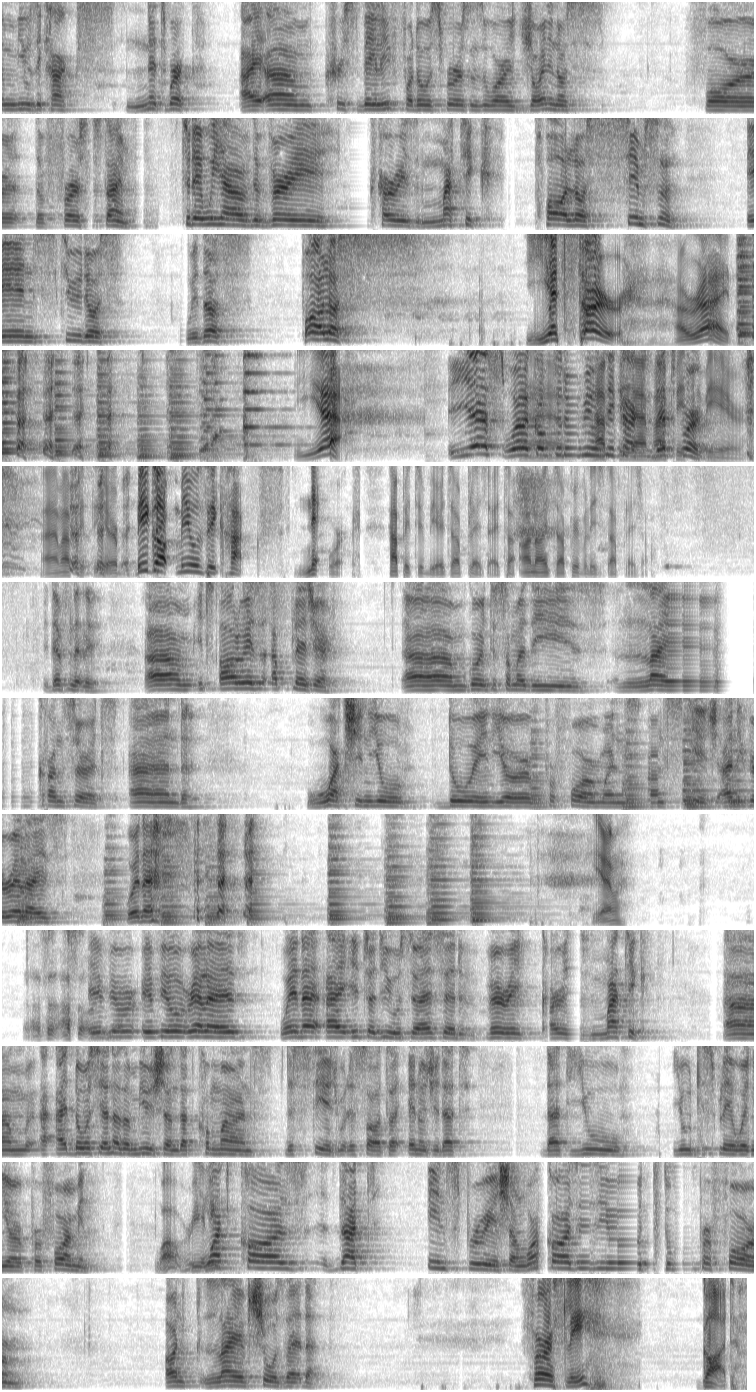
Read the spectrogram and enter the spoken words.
the Music Hacks Network. I am Chris Bailey for those persons who are joining us for the first time. Today we have the very charismatic Paulos Simpson in studios with us. Paulos! Yes, sir. All right. yeah. Yes, welcome to the Music happy, Hacks I'm happy Network. to be here. I'm happy to hear. Big up Music Hacks Network. Happy to be here. It's a pleasure. It's an honor. It's a privilege. It's a pleasure. Definitely. Um, it's always a pleasure um, going to some of these live concerts and watching you doing your performance on stage. And if you realize, when I Yeah. That's a, that's a, if you if you realize when I, I introduced you, I said very charismatic. Um, I, I don't see another musician that commands the stage with the sort of energy that that you you display when you're performing. Wow. Really? What caused that inspiration? What causes you to perform on live shows like that? Firstly, God.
